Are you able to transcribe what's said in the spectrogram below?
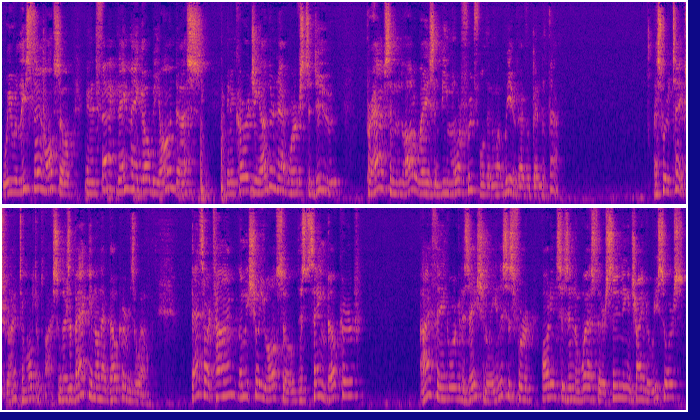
We release them also, and in fact, they may go beyond us in encouraging other networks to do, perhaps in a lot of ways, and be more fruitful than what we have ever been with them. That's what it takes, right? To multiply. So there's a back end on that bell curve as well. That's our time. Let me show you also this same bell curve. I think organizationally, and this is for audiences in the West that are sending and trying to resource,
